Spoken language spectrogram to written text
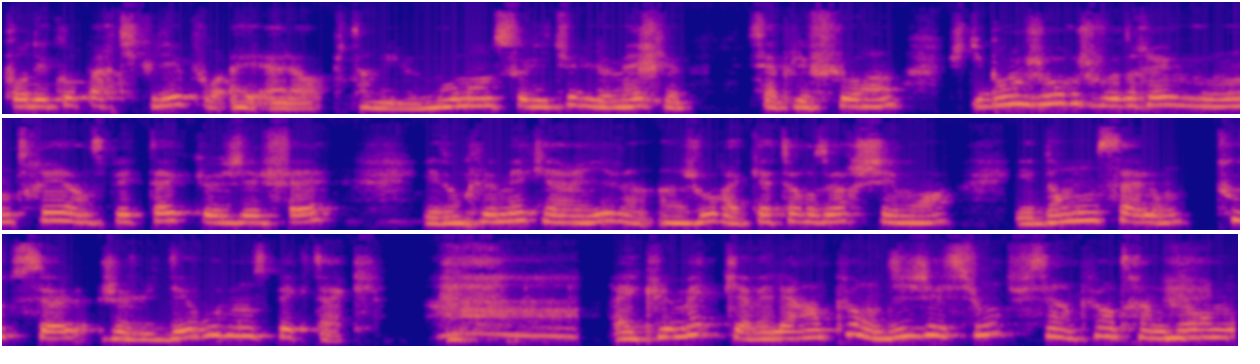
pour des cours particuliers. Pour et alors putain, mais le moment de solitude, le mec s'appelait Florent. Je dis bonjour, je voudrais vous montrer un spectacle que j'ai fait. Et donc le mec arrive un jour à 14 heures chez moi et dans mon salon, toute seule, je lui déroule mon spectacle. Avec le mec qui avait l'air un peu en digestion, tu sais, un peu en train de dormir,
